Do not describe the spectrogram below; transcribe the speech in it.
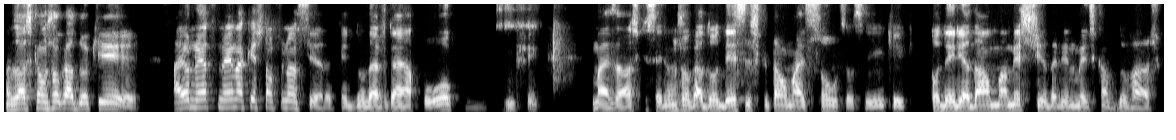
mas acho que é um jogador que, aí eu não entro nem na questão financeira, que ele não deve ganhar pouco, enfim, mas acho que seria um jogador desses que estão mais soltos, assim, que poderia dar uma mexida ali no meio de campo do Vasco.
